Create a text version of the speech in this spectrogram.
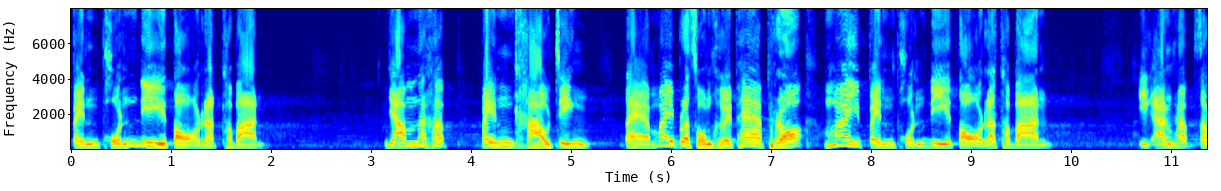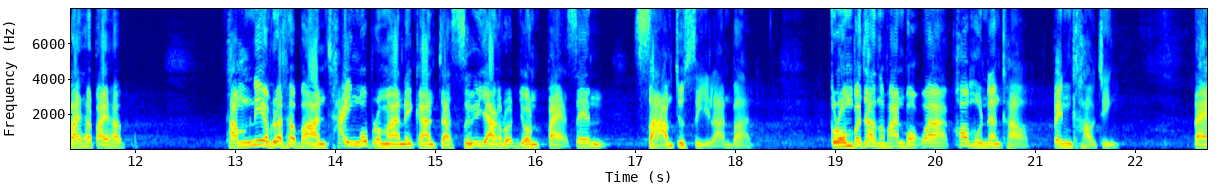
เป็นผลดีต่อรัฐบาล ย้ำนะครับเป็นข่าวจริง แต่ไม่ประสงค์เผยแพร่ เพราะไม่เป็นผลดีต่อรัฐบาล อีกอันครับสไลด์ถัดไปครับทำเนียบรัฐบาลใช้งบประมาณในการจัดซื้อยางรถยนต์ 8 เส้น 3.4 ล้านบาท กรมประชาสัมพันธ์บอกว่าข้อมูลดังข่าวเป็นข่าวจริง แต่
